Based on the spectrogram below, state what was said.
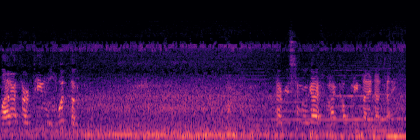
Ladder 13 was with them. Every single guy from that company died that day.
